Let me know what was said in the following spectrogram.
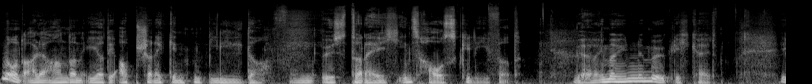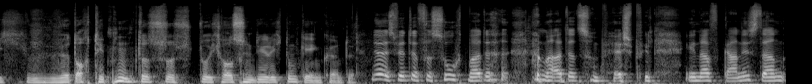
und alle anderen eher die abschreckenden Bilder von Österreich ins Haus geliefert. Wäre immerhin eine Möglichkeit. Ich würde auch tippen, dass es durchaus in die Richtung gehen könnte. Ja, es wird ja versucht. Man hat ja, man hat ja zum Beispiel in Afghanistan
